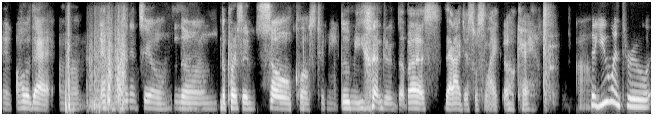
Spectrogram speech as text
and all of that. Um, and it wasn't until the the person so close to me threw me under the bus that I just was like, okay. Um, so you went through.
